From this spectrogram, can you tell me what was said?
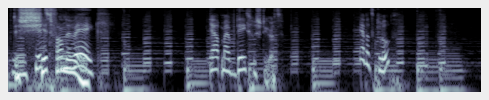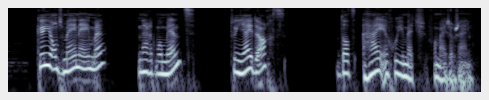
De shit van de week. Jij had mij op date gestuurd. Ja, dat klopt. Kun je ons meenemen naar het moment toen jij dacht dat hij een goede match voor mij zou zijn?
